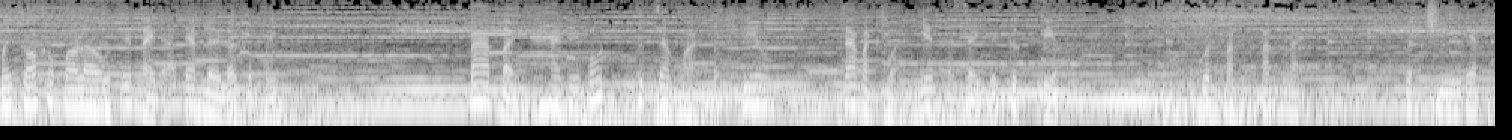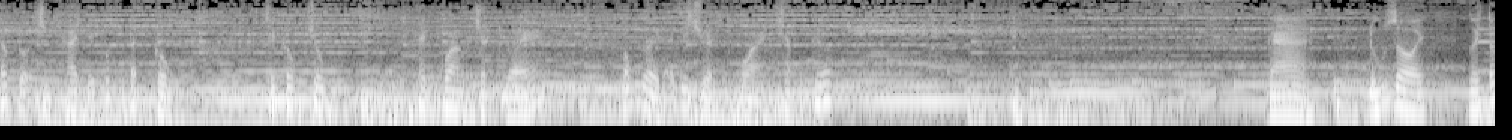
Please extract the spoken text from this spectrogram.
Mới có không bao lâu, tên này đã đem lời nói của mình 3721 vứt ra ngoài mất tiêu Da mặt quả nhiên là dày tới cực điểm Khuôn mặt tăng lạnh Vân Chi đem tốc độ triển khai đến mức tận cùng. Trên không trung, Thanh quang chật lóe, Bóng người đã di chuyển ngoài trăm thước. Nga, Đúng rồi, Người tốt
